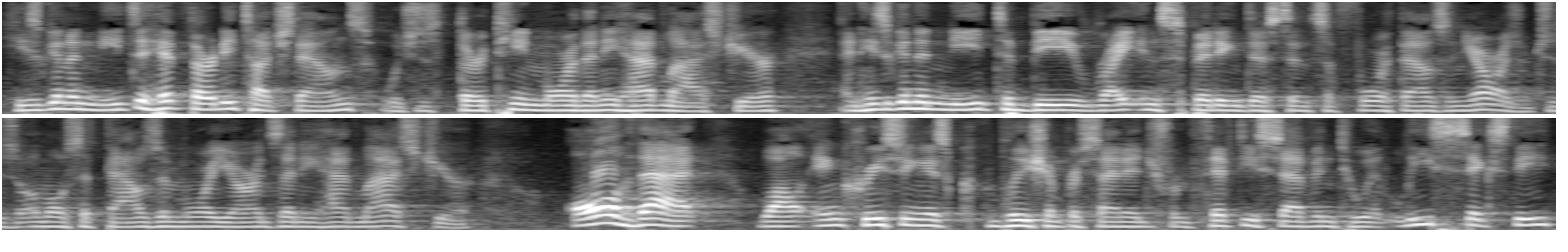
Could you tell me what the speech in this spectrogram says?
He's going to need to hit 30 touchdowns, which is 13 more than he had last year, and he's going to need to be right in spitting distance of 4,000 yards, which is almost 1,000 more yards than he had last year. All of that while increasing his completion percentage from 57 to at least 60,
